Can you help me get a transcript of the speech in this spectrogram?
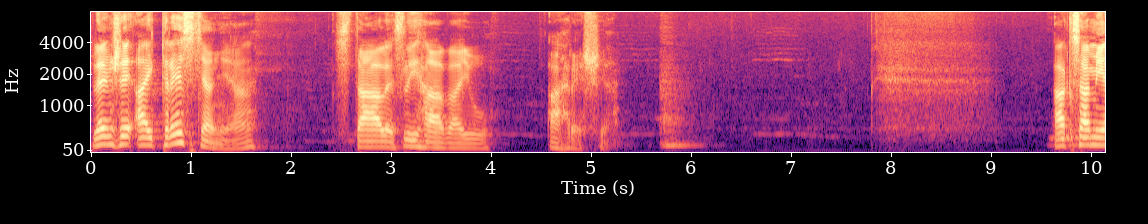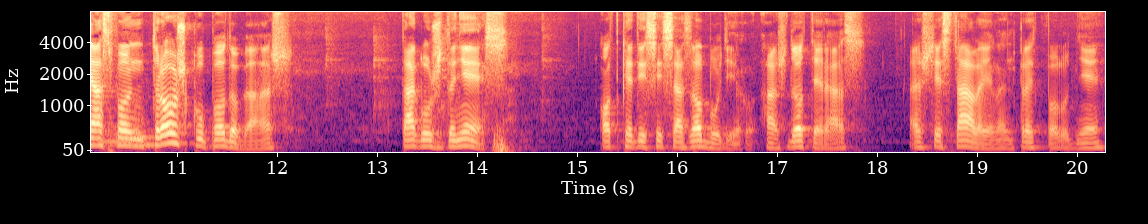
Lenže aj kresťania stále zlyhávajú a hrešia. Ak sa mi aspoň trošku podobáš, tak už dnes, odkedy si sa zobudil až doteraz, a ešte stále je len predpoludne,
